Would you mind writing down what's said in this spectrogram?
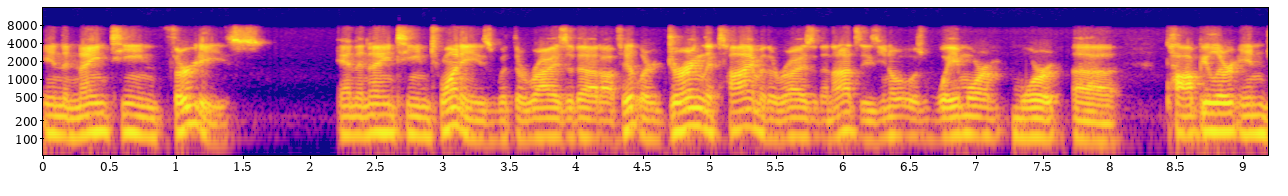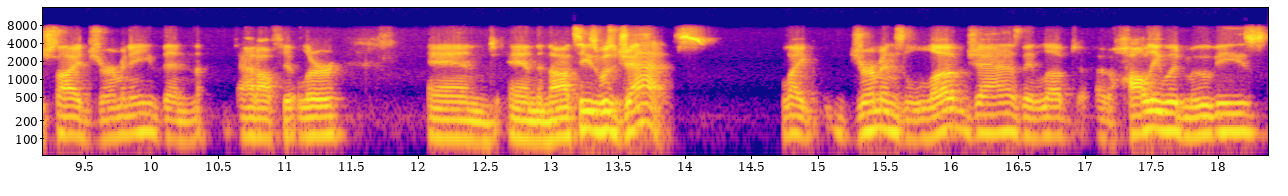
in the 1930s and the 1920s with the rise of Adolf Hitler. During the time of the rise of the Nazis, you know, it was way more more uh, popular inside Germany than Adolf Hitler and and the Nazis was jazz. Like Germans loved jazz. They loved uh, Hollywood movies.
